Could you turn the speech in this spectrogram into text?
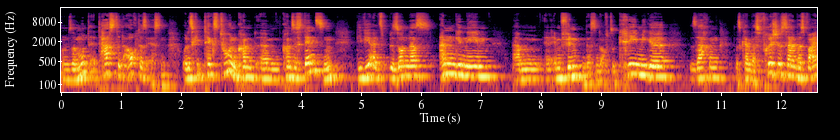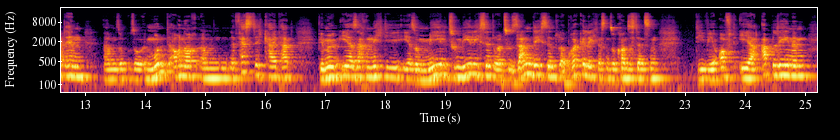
unser Mund ertastet auch das Essen. Und es gibt Texturen, Kon ähm, Konsistenzen, die wir als besonders angenehm ähm, empfinden. Das sind oft so cremige Sachen, das kann was Frisches sein, was weiterhin ähm, so, so, im Mund auch noch ähm, eine Festigkeit hat. Wir mögen eher Sachen nicht, die eher so mehl, zu mehlig sind oder zu sandig sind oder bröckelig. Das sind so Konsistenzen, die wir oft eher ablehnen.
